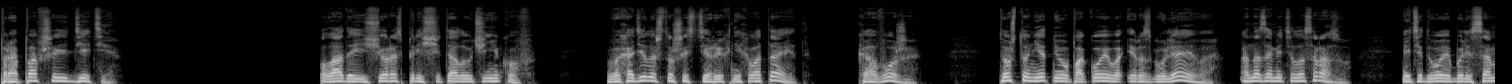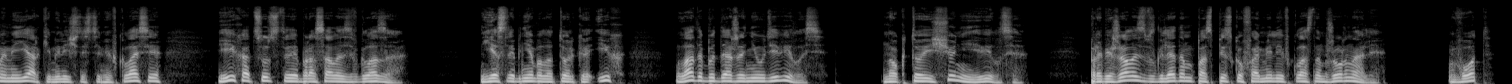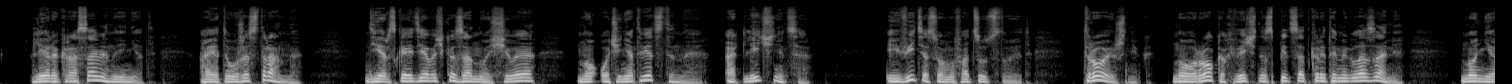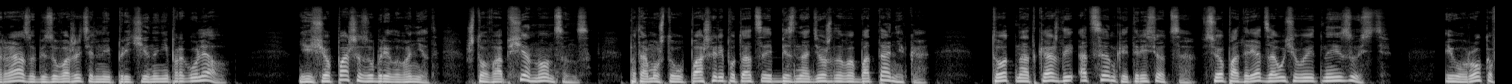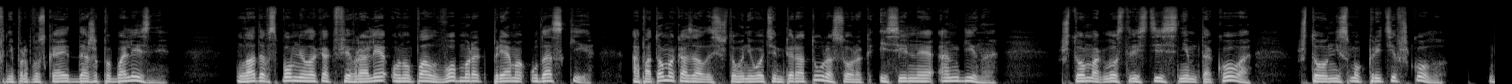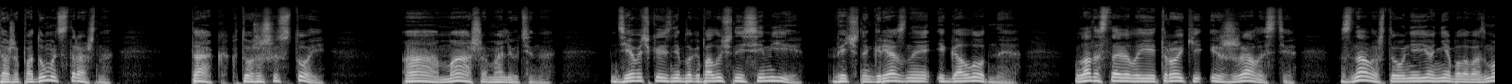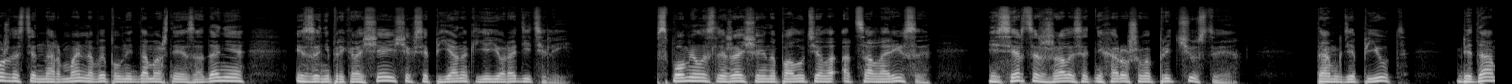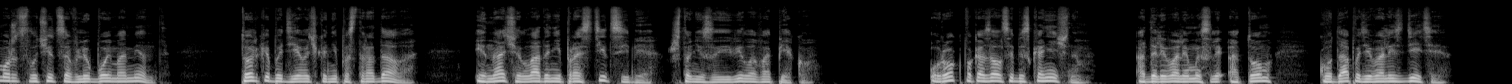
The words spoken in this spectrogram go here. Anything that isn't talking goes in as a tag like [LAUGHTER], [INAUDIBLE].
Пропавшие дети. Лада еще раз пересчитала учеников. Выходило, что шестерых не хватает. Кого же? То, что нет Неупокоева и Разгуляева, она заметила сразу. Эти двое были самыми яркими личностями в классе, и их отсутствие бросалось в глаза. Если бы не было только их, Лада бы даже не удивилась. Но кто еще не явился? Пробежалась взглядом по списку фамилий в классном журнале — вот, Лера Красавиной нет, а это уже странно. Дерзкая девочка, заносчивая, но очень ответственная, отличница. И Витя Сомов отсутствует. Троечник, на уроках вечно спит с открытыми глазами, но ни разу без уважительной причины не прогулял. Еще Паши Зубрилова нет, что вообще нонсенс, потому что у Паши репутация безнадежного ботаника. Тот над каждой оценкой трясется, все подряд заучивает наизусть и уроков не пропускает даже по болезни. Лада вспомнила, как в феврале он упал в обморок прямо у доски, а потом оказалось, что у него температура 40 и сильная ангина. Что могло стрястись с ним такого, что он не смог прийти в школу? Даже подумать страшно. Так, кто же шестой? А, Маша Малютина. Девочка из неблагополучной семьи, вечно грязная и голодная. Лада ставила ей тройки из жалости — Знала, что у нее не было возможности нормально выполнить домашнее задание из-за непрекращающихся пьянок ее родителей. Вспомнилось лежащее на полу тело отца Ларисы, и сердце сжалось от нехорошего предчувствия. Там, где пьют, беда может случиться в любой момент. Только бы девочка не пострадала, иначе Лада не простит себе, что не заявила в опеку. Урок показался бесконечным. Одолевали мысли о том, Куда подевались дети?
